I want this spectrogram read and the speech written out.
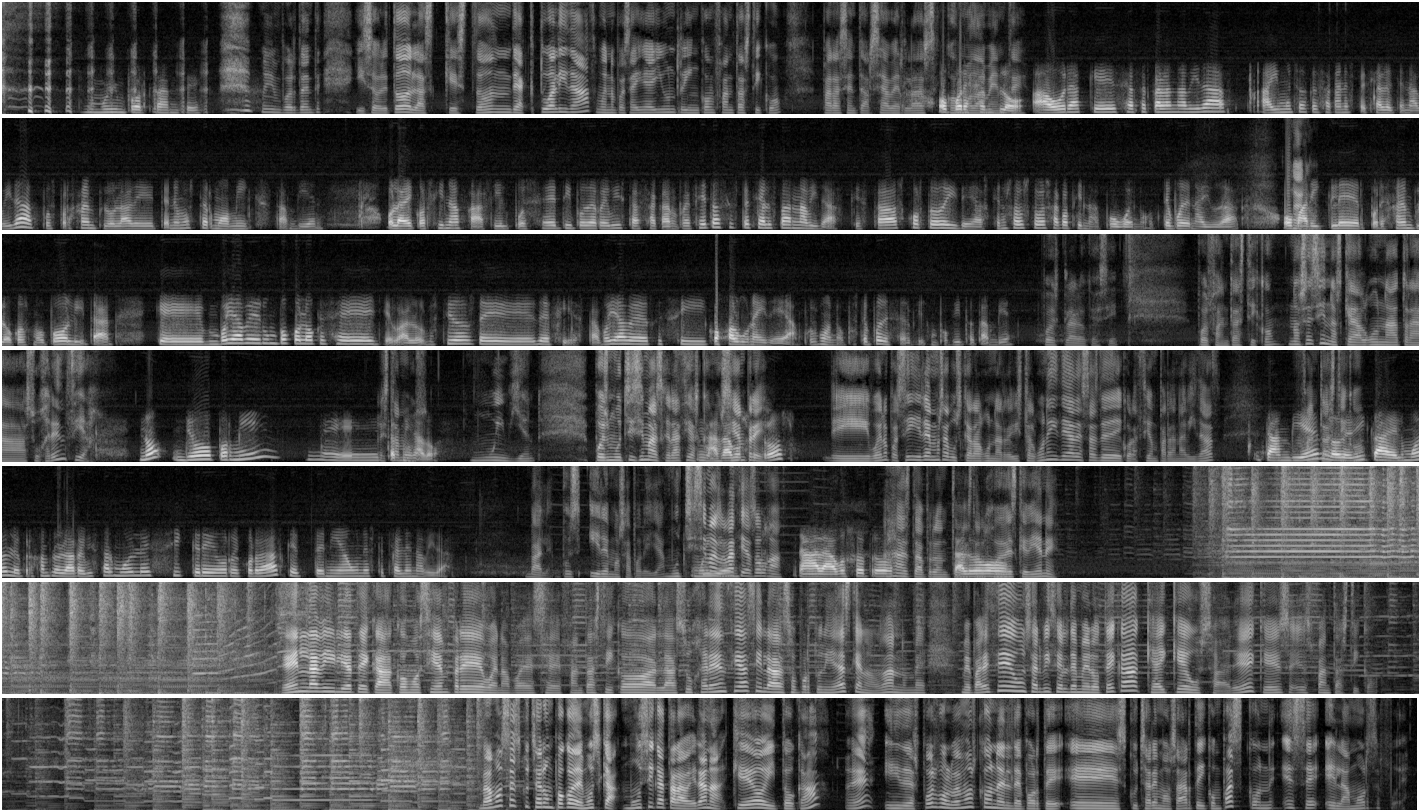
Muy importante. Muy importante. Y sobre todo las que son de actualidad, bueno, pues ahí hay un rincón fantástico para sentarse a verlas. O por ejemplo, ahora que se acerca la Navidad, hay muchas que sacan especiales de Navidad. Pues por ejemplo, la de tenemos Thermomix también o la de cocina fácil, pues ese tipo de revistas sacan recetas especiales para Navidad, que estás corto de ideas, que no sabes qué vas a cocinar, pues bueno, te pueden ayudar. O Marie Claire, por ejemplo, Cosmopolitan, que voy a ver un poco lo que se lleva, los vestidos de, de fiesta, voy a ver si cojo alguna idea. Pues bueno, pues te puede servir un poquito también. Pues claro que sí. Pues fantástico. No sé si nos queda alguna otra sugerencia. No, yo por mí he terminado. Muy bien. Pues muchísimas gracias, como siempre. Y bueno, pues sí, iremos a buscar alguna revista, alguna idea de esas de decoración para Navidad. También lo dedica el mueble, por ejemplo, la revista El Mueble sí creo recordar que tenía un especial de Navidad. Vale, pues iremos a por ella. Muchísimas gracias, Olga. Nada, a vosotros. Hasta pronto, hasta el jueves que viene. En la biblioteca, como siempre, bueno, pues eh, fantástico las sugerencias y las oportunidades que nos dan. Me, parece un servicio el de Meroteca que hay que usar, ¿eh? que es, es fantástico. Vamos a escuchar un poco de música, música talaverana, que hoy toca ¿eh? y después volvemos con el deporte. Escucharemos Arte y Compás con ese El amor se fue.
